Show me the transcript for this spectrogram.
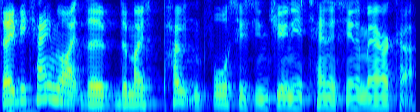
They became like the, the most potent forces in junior tennis in America.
